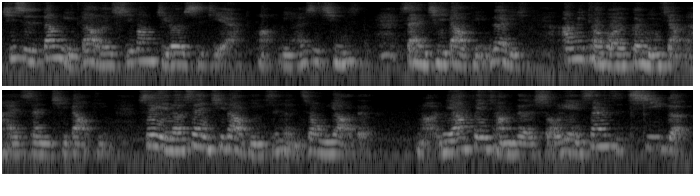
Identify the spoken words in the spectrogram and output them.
其实，当你到了西方极乐世界啊，哈，你还是清三十七道品。那里阿弥陀佛跟你讲的还是三十七道品，所以呢，三十七道品是很重要的啊，你要非常的熟练三十七个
